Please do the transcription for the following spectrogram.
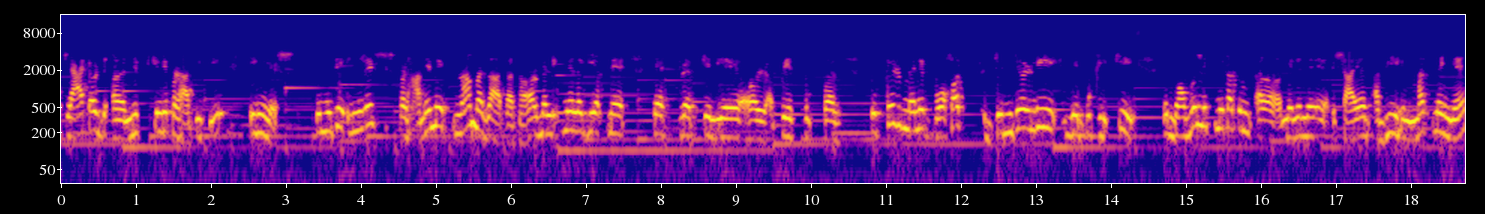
क्लैट और निफ्ट के लिए पढ़ाती थी इंग्लिश तो मुझे इंग्लिश पढ़ाने में इतना मज़ा आता था और मैं लिखने लगी अपने टेस्ट प्रेप के लिए और फेसबुक पर। तो फिर मैंने बहुत जिंजरली ये बुक लिखी। तो नॉवल लिखने का तो आ, मेरे में शायद अभी हिम्मत नहीं है।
